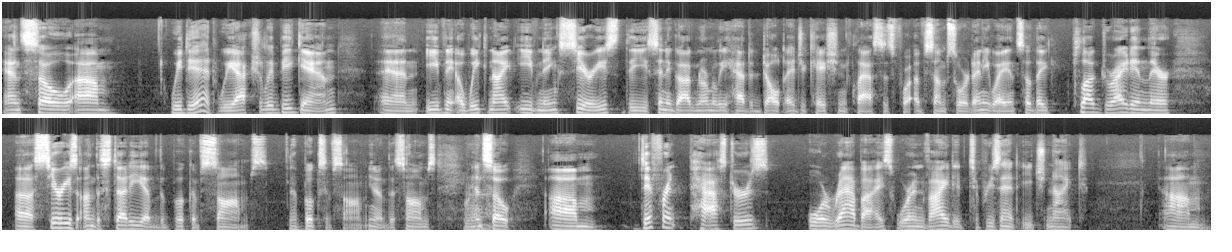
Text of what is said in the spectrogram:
And so um, we did. We actually began an evening, a weeknight evening series. The synagogue normally had adult education classes for, of some sort anyway, and so they plugged right in there a series on the study of the book of Psalms, the books of Psalms, you know, the Psalms. And so um, different pastors or rabbis were invited to present each night. Um,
